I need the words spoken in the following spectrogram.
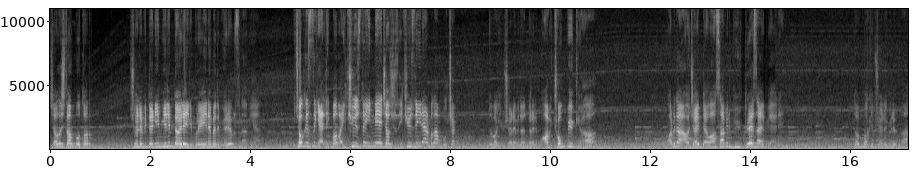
Çalış lan motor. Şöyle bir döneyim geleyim de öyle ineyim. Buraya inemedim görüyor musun abi ya? Çok hızlı geldik baba. 200'de inmeye çalışıyoruz. 200'de iner mi lan bu uçak? Dur bakayım şöyle bir döndürelim. Abi çok büyük ya. Harbiden acayip devasa bir büyüklüğe sahip yani. Dön bakayım şöyle gülüm. Hah.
